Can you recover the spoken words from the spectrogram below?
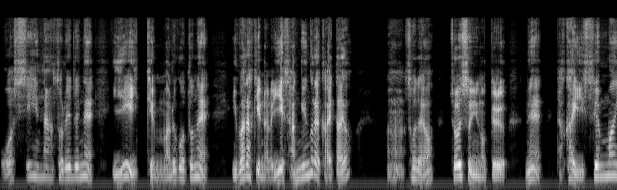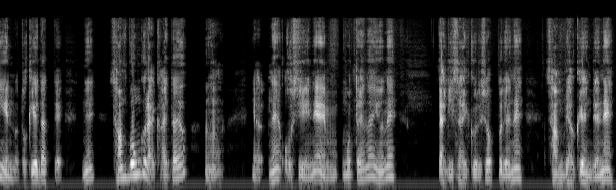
惜しいな、それでね、家一軒丸ごとね、茨城なら家3軒ぐらい買えたよ。うん、そうだよ。チョイスに乗ってる、ね、高い1000万円の時計だって、ね、3本ぐらい買えたよ。うん。いや、ね、惜しいね。もったいないよね。だリサイクルショップでね、300円でね、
